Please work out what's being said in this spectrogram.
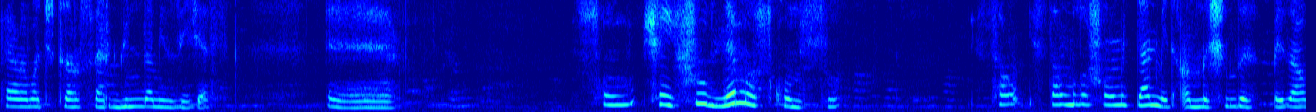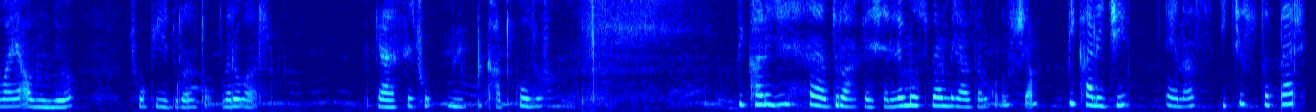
Fenerbahçe transfer gündem izleyeceğiz. Ee, son şey şu Lemos konusu İsta- İstanbul'a şu anlık gelmedi anlaşıldı. Bedavaya alınıyor. Çok iyi duran topları var gelse çok büyük bir katkı olur. Bir kaleci, he, dur arkadaşlar Lemos ben birazdan konuşacağım. Bir kaleci en az iki stoper,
